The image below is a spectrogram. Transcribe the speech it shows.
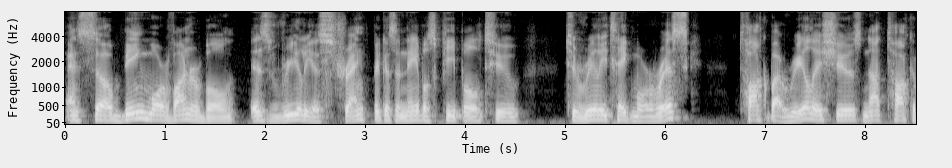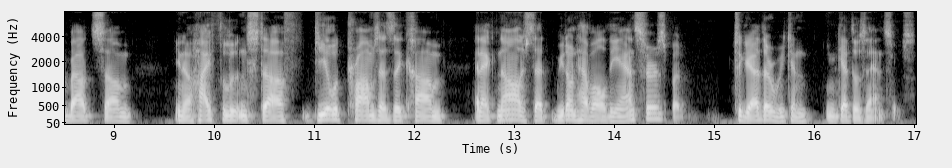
And so being more vulnerable is really a strength because it enables people to to really take more risk, talk about real issues, not talk about some, you know, highfalutin stuff, deal with problems as they come, and acknowledge that we don't have all the answers, but together we can, can get those answers.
